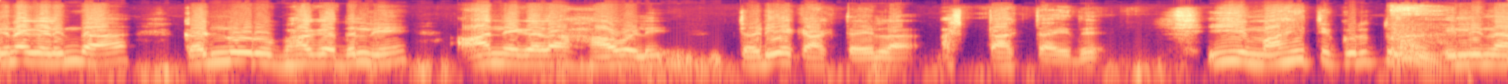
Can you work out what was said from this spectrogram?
ದಿನಗಳಿಂದ ಕಣ್ಣೂರು ಭಾಗದಲ್ಲಿ ಆನೆಗಳ ಹಾವಳಿ ತಡೆಯಕ್ಕಾಗ್ತಾ ಇಲ್ಲ ಅಷ್ಟಾಗ್ತಾ ಇದೆ. ಈ ಮಾಹಿತಿ ಕುರಿತು ಇಲ್ಲಿನ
